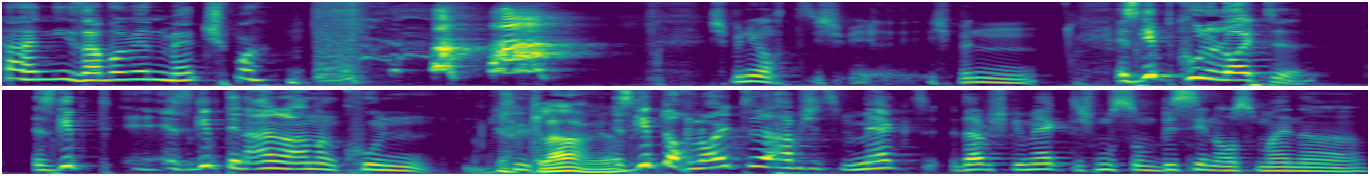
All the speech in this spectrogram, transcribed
Nisa, wollen wir ein Match machen? Ich bin ja auch, ich, ich bin, es gibt coole Leute. Es gibt, es gibt den einen oder anderen coolen Ja, Typ. klar, ja. Es gibt auch Leute, habe ich jetzt bemerkt, da habe ich gemerkt, ich muss so ein bisschen aus meiner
